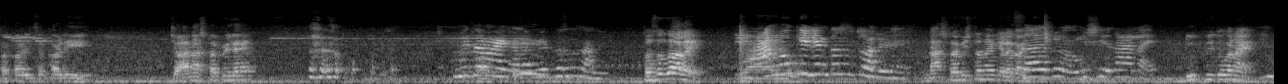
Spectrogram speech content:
सकाळी सकाळी. चहा नाश्ता पिलाय? मी तर नाही केलं, मी तसंच झालं. तसं झालंय आंघोळ केली आणि तसंच झालेलं आहे. नाश्ता बिष्टा नाही केला काय? सर उशिरा आलाय. दूध पितो का नाही?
